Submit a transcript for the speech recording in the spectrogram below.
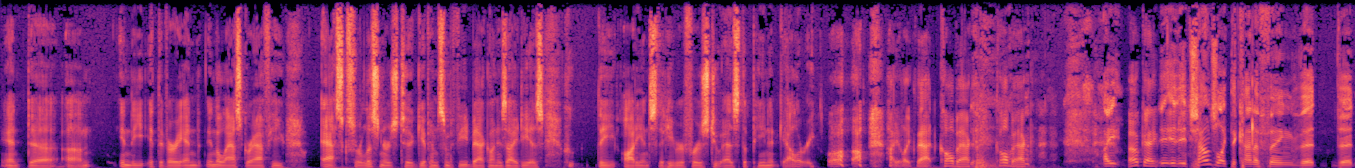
and uh, um, in the at the very end, in the last graph, he asks for listeners to give him some feedback on his ideas. Who, the audience that he refers to as the peanut gallery. How do you like that? Call back, call back. I okay. It, it sounds like the kind of thing that that.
